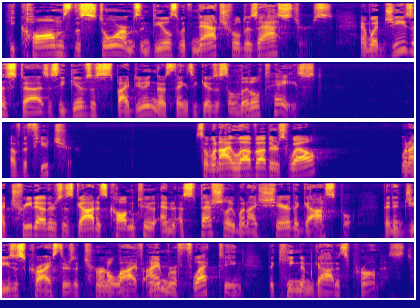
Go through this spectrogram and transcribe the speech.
He calms the storms and deals with natural disasters. And what Jesus does is he gives us, by doing those things, he gives us a little taste of the future. So when I love others well, when I treat others as God has called me to, and especially when I share the gospel, that in Jesus Christ there's eternal life, I am reflecting the kingdom God has promised.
